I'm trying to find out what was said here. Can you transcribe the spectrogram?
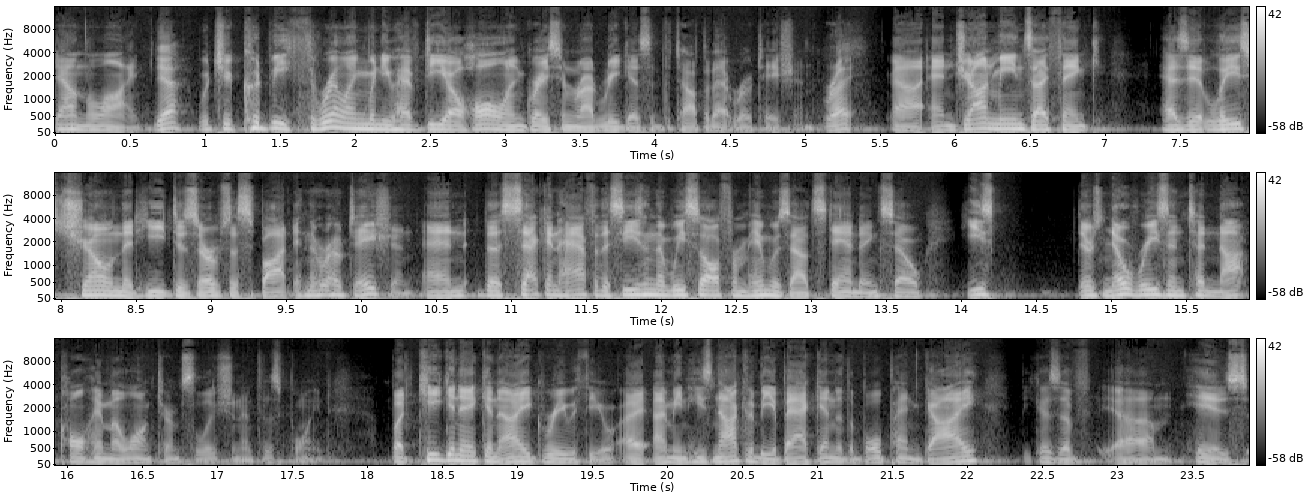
down the line. Yeah. Which it could be thrilling when you have DL Hall and Grayson Rodriguez at the top of that rotation. Right. Uh, and John Means, I think, has at least shown that he deserves a spot in the rotation. And the second half of the season that we saw from him was outstanding. So he's there's no reason to not call him a long term solution at this point. But Keegan Akin, I agree with you. I, I mean, he's not going to be a back end of the bullpen guy because of um, his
